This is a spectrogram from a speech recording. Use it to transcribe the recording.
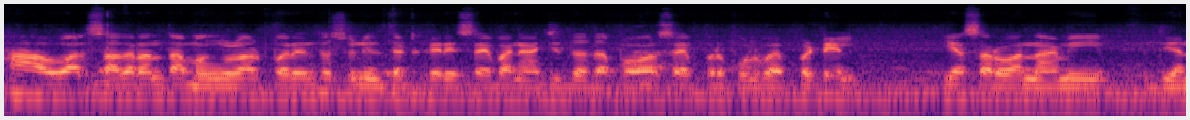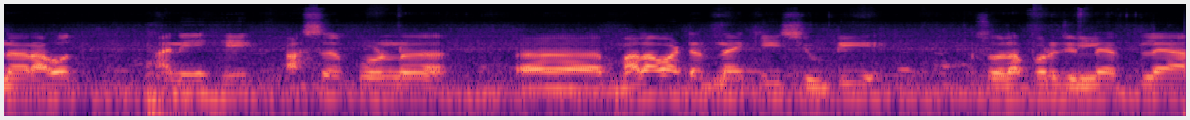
हा अहवाल साधारणतः मंगळवारपर्यंत सुनील तटकरे साहेब आणि अजितदादा पवारसाहेब प्रफुलभाई पटेल या सर्वांना आम्ही देणार आहोत. आणि हे असं पूर्ण मला वाटत नाही की शेवटी सोलापूर जिल्ह्यातल्या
